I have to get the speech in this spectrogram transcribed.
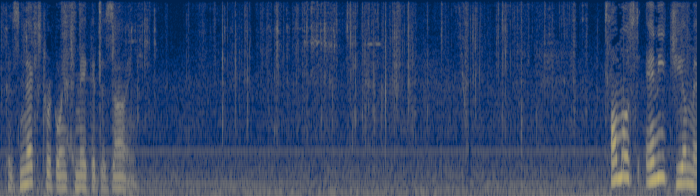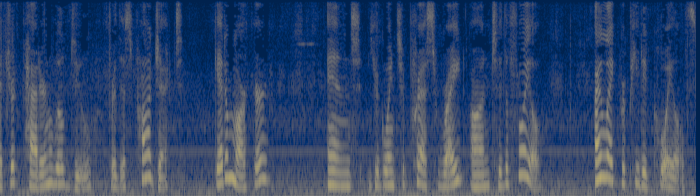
because next we're going to make a design. Almost any geometric pattern will do for this project. Get a marker and you're going to press right onto the foil. I like repeated coils.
